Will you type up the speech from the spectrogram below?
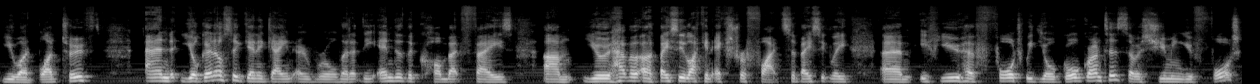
you are Bloodtooths. And you're going to also going to gain a rule that at the end of the combat phase, um, you have a, a, basically like an extra fight. So basically, um, if you have fought with your Gore Grunters, so assuming you've fought,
